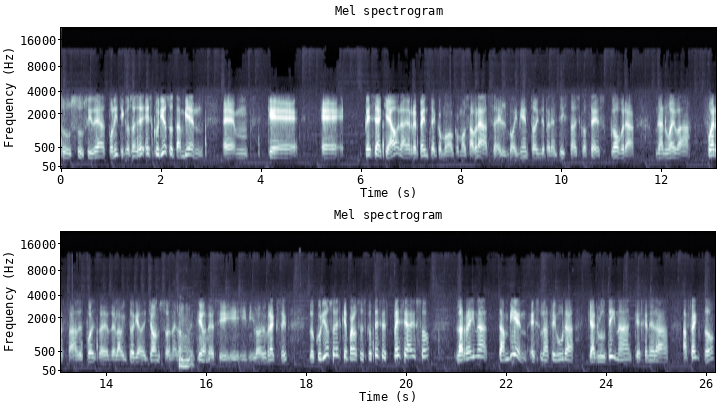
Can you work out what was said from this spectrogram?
sus, sus ideas políticas. Es, es curioso también eh, que eh, pese a que ahora de repente, como, como sabrás, el movimiento independentista escocés cobra una nueva fuerza después de, de la victoria de Johnson en las elecciones y, y- y lo del Brexit, lo curioso es que para los escoceses, pese a eso, la reina también es una figura que aglutina, que genera afecto,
